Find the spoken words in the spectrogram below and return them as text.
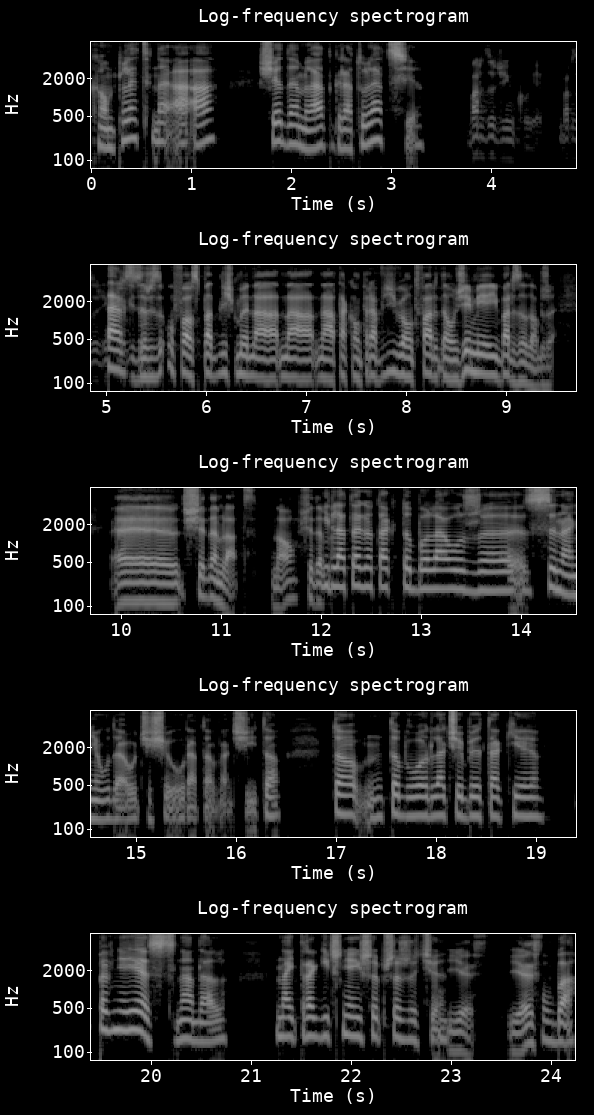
kompletne AA, siedem lat, gratulacje. Bardzo dziękuję. Bardzo dziękuję. Bardzo. Widzę, że z UFO spadliśmy na, na, na taką prawdziwą, twardą ziemię i bardzo dobrze. E, 7 lat. No, 7 I lat. dlatego tak to bolało, że syna nie udało ci się uratować. I to, to, to było dla ciebie takie, pewnie jest nadal, najtragiczniejsze przeżycie. Jest, jest. Uba.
